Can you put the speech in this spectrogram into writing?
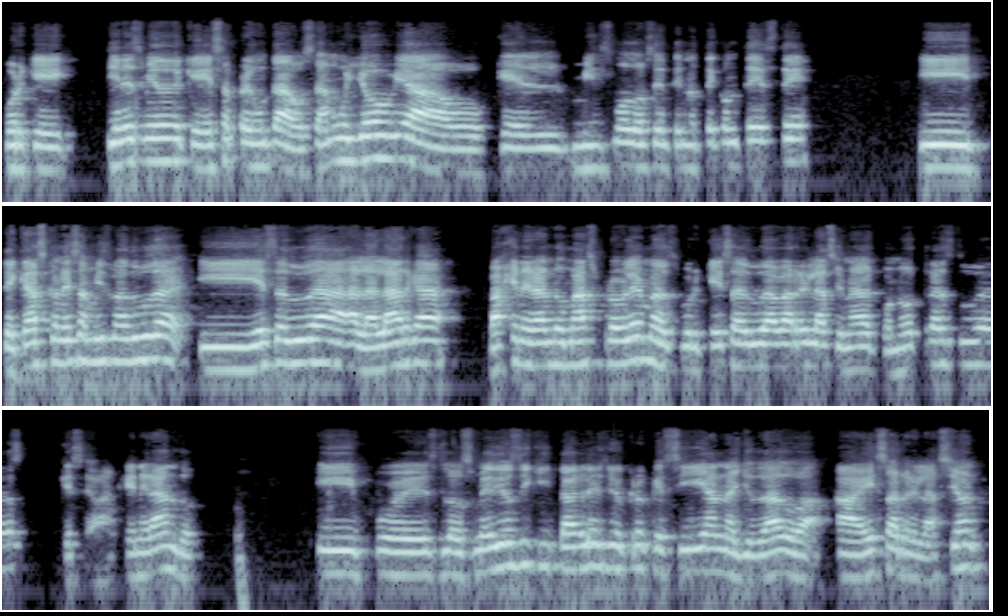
porque tienes miedo de que esa pregunta o sea muy obvia o que el mismo docente no te conteste y te quedas con esa misma duda y esa duda a la larga va generando más problemas porque esa duda va relacionada con otras dudas que se van generando. Y pues los medios digitales yo creo que sí han ayudado a, esa relación,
